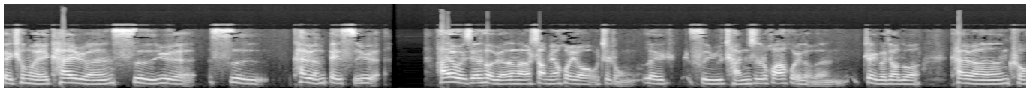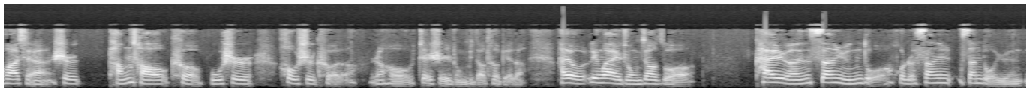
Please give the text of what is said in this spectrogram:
被称为开元四月四开元背四月。还有一些特别的呢，上面会有这种类似于缠枝花卉的纹，这个叫做开元刻花钱，是唐朝刻，不是后世刻的。然后这是一种比较特别的，还有另外一种叫做开元三云朵或者三三朵云。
